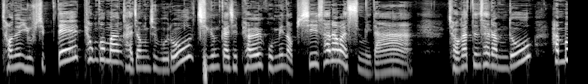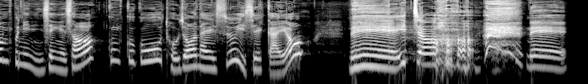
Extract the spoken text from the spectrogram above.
저는 60대 평범한 가정주부로 지금까지 별 고민 없이 살아왔습니다. 저 같은 사람도 한 번뿐인 인생에서 꿈꾸고 도전할 수 있을까요? 네, 있죠. 네,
